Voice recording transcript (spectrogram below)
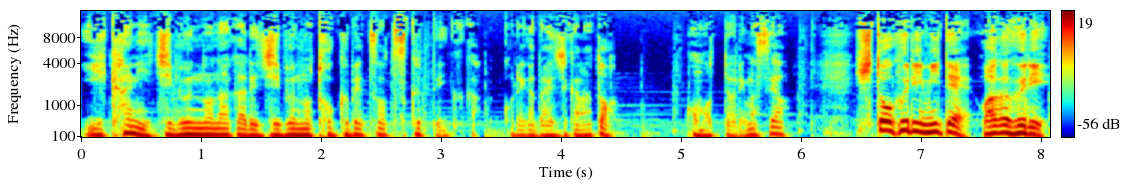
いかに自分の中で自分の特別を作っていくか、これが大事かなと思っておりますよ。一振り見て、我が振り、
